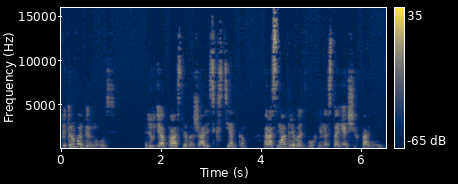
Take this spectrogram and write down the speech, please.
Петрова обернулась. Люди опасливо жались к стенкам, рассматривая двух ненастоящих парней.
